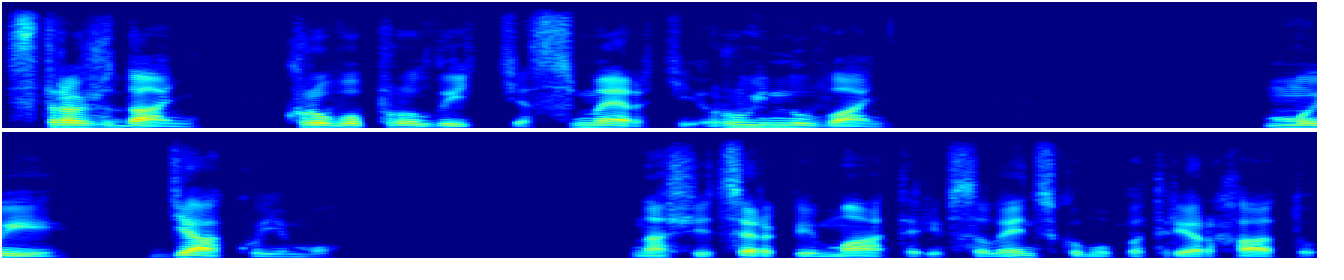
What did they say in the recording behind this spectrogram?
страждань, кровопролиття, смерті, руйнувань. Ми дякуємо нашій церкві Матері, Вселенському патріархату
